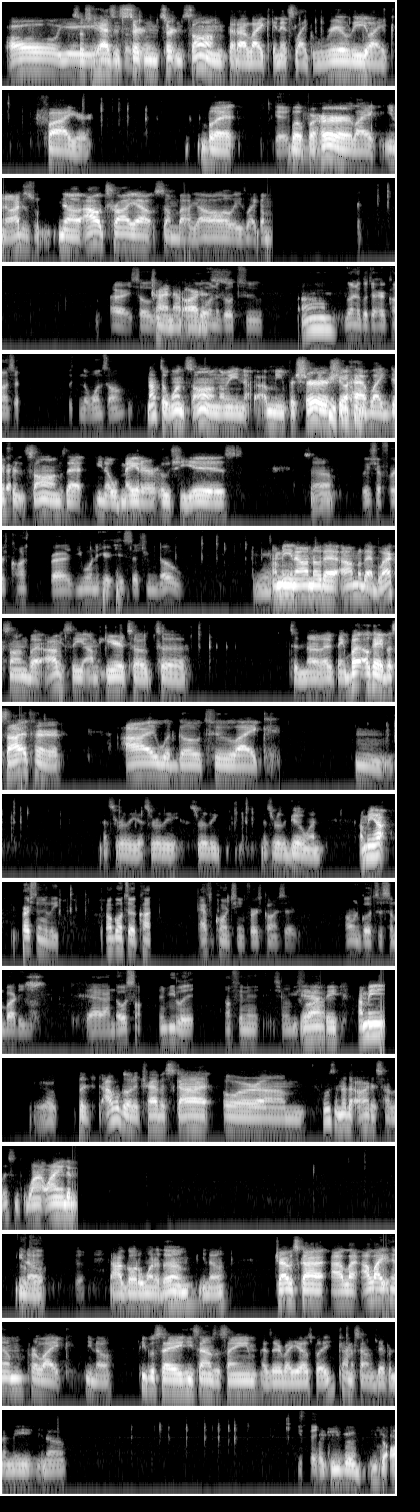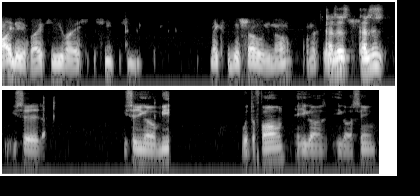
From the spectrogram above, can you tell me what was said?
Oh yeah. So she yeah, has a certain you're certain song that I like, and it's like really like fire. But Okay. but for her, like you know, I just you know I'll try out somebody. I'll always like I'm All right. So trying out artists. you want to go to Um, you want to go to her concert? Listen to one song? Not to one song. I mean, I mean for sure she'll have like different songs that you know made her who she is. So. Where's your first concert, Brad? You want to hear hits that you know. I mean, I don't know that I don't know that black song, but obviously I'm here to to to know everything. But okay, besides her, I would go to like, hmm, that's really that's really that's really that's a really good one. I mean, I, personally, I'm going to a concert after quarantine, first concert, I want to go to somebody that I know something gonna be lit. I'm finna, it's gonna be fun. yeah, I mean, Yep. I would go to Travis Scott or um, who's another artist I listen to? Why? Why end You know, Okay. Okay. I'll go to one of them. You know, Travis Scott. I like. I like him for like. You know, people say he sounds the same as everybody else, but he kind of sounds different to me. You know. You said Like he's a he's an artist. Like he like he, he makes a good show. You know, Cause it's cause it's you said you said you're gonna meet with the phone and he gonna he gonna sing,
